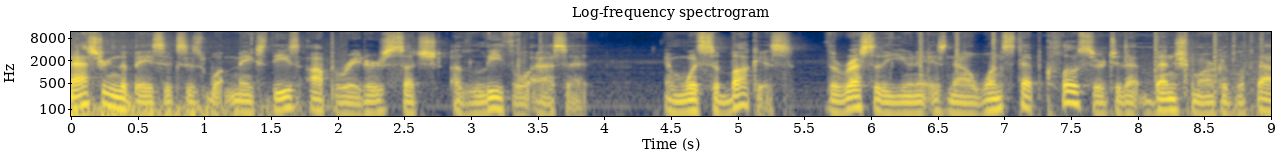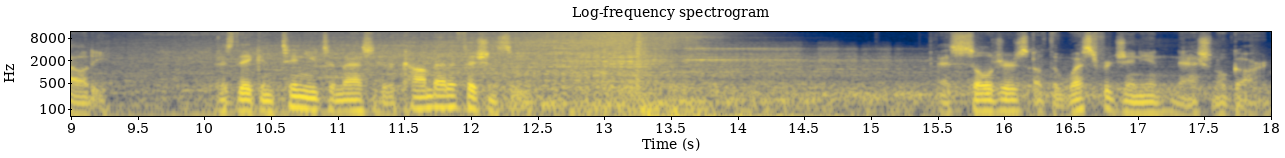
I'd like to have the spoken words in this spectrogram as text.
Mastering the basics is what makes these operators such a lethal asset. And with SBUCUS, the rest of the unit is now one step closer to that benchmark of lethality as they continue to master their combat efficiency as soldiers of the West Virginia National Guard.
